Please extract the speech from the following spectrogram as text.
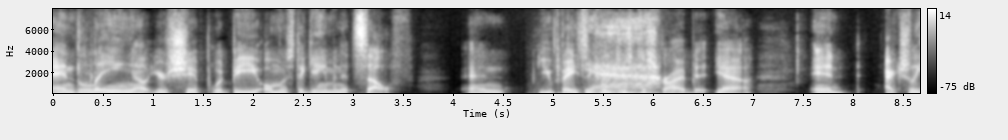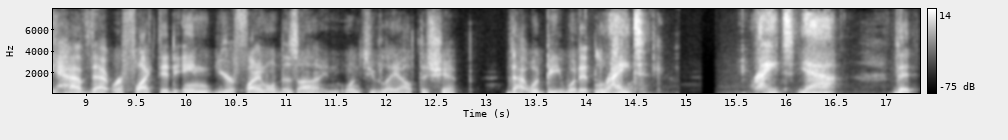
and laying out your ship would be almost a game in itself. And you basically yeah. just described it. Yeah. And actually have that reflected in your final design once you lay out the ship. That would be what it looks right. like. Right. Yeah. That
